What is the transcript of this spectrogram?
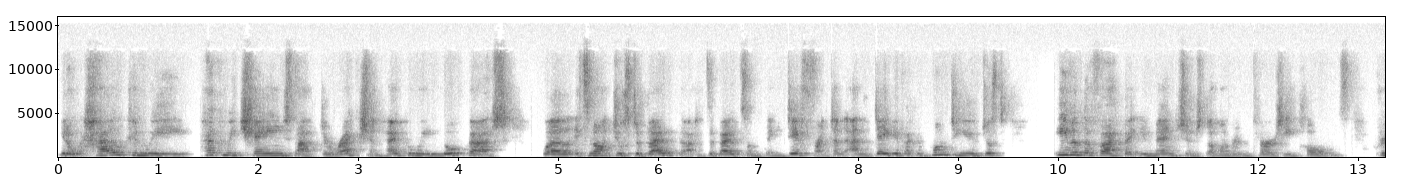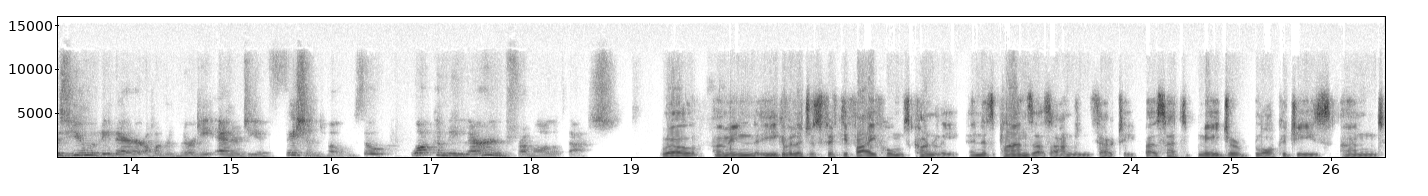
You know, how can we how can we change that direction? How can we look at well, it's not just about that, it's about something different. And and David, if I can come to you just even the fact that you mentioned the 130 homes, presumably they're 130 energy efficient homes. So, what can be learned from all of that? Well, I mean, EcoVillage is 55 homes currently, and its plans as 130, but it's had major blockages and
